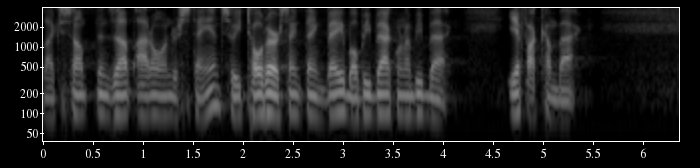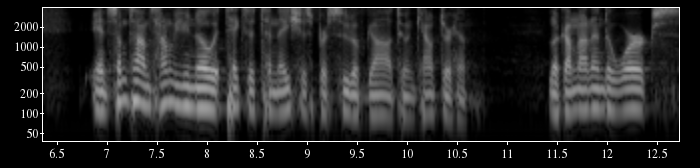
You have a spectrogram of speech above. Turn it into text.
Like something's up, I don't understand. So he told her, same thing, babe, I'll be back when I be back, if I come back. And sometimes, how many of you know it takes a tenacious pursuit of God to encounter Him? Look, I'm not into works.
